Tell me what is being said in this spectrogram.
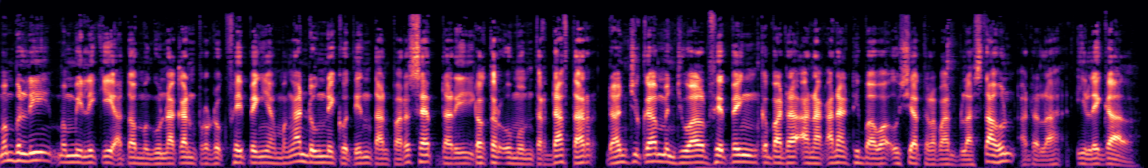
membeli, memiliki atau menggunakan produk vaping yang mengandung nikotin tanpa resep dari dokter umum terdaftar dan juga menjual vaping kepada anak-anak di bawah usia 18 tahun adalah ilegal.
